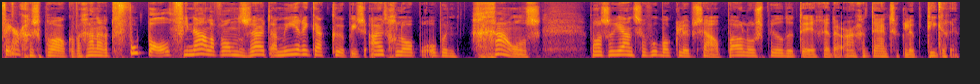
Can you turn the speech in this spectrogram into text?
Ver gesproken. We gaan naar het voetbal. Finale van Zuid-Amerika Cup is uitgelopen op een chaos. Braziliaanse voetbalclub Sao Paulo speelde tegen de Argentijnse club Tigre.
